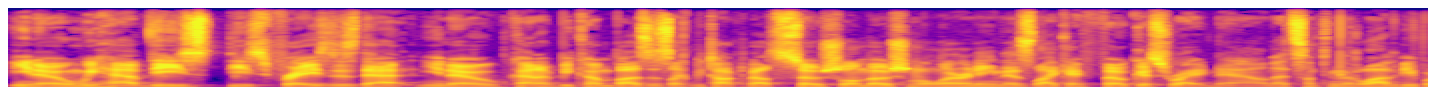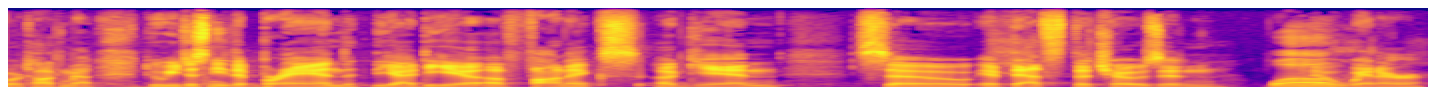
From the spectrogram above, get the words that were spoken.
You know, and we have these these phrases that you know kind of become buzzes. Like we talked about, social emotional learning is like a focus right now. And that's something that a lot of people are talking about. Do we just need to brand the idea of phonics again? So if that's the chosen Well- you know, winner,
